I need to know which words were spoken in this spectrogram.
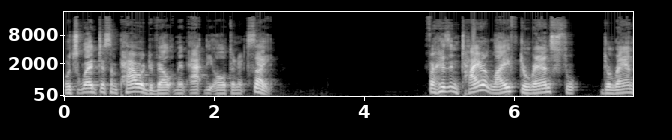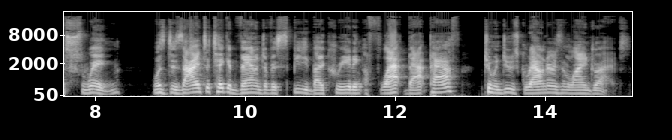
which led to some power development at the alternate site. For his entire life, Duran's, Duran's swing was designed to take advantage of his speed by creating a flat bat path to induce grounders and line drives.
